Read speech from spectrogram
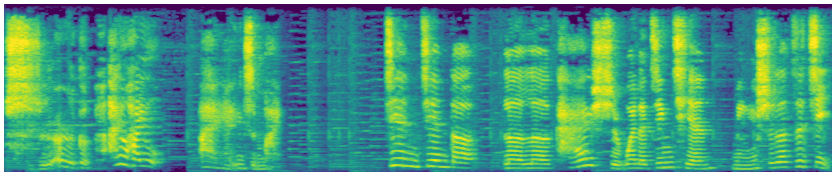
十二个，还有还有，哎呀，一直买。渐渐的，乐乐开始为了金钱迷失了自己。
